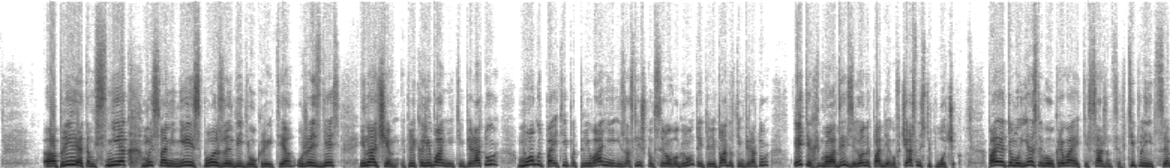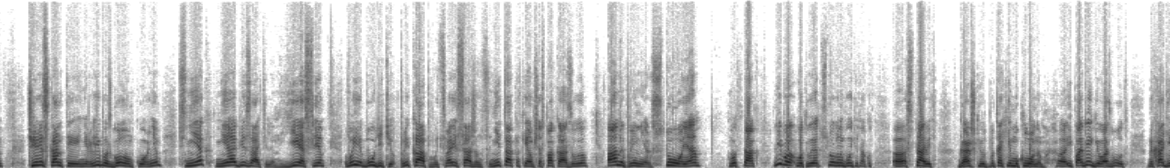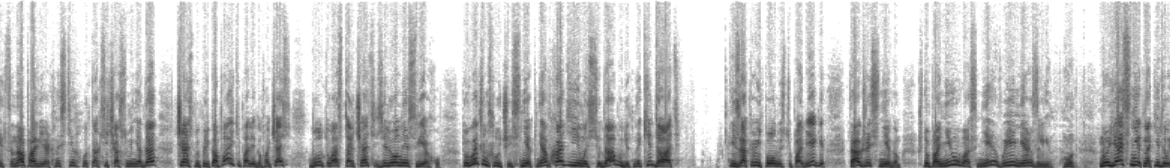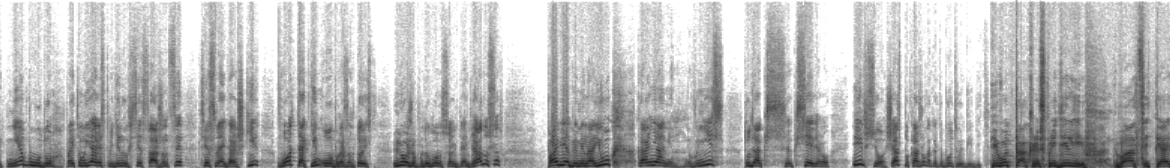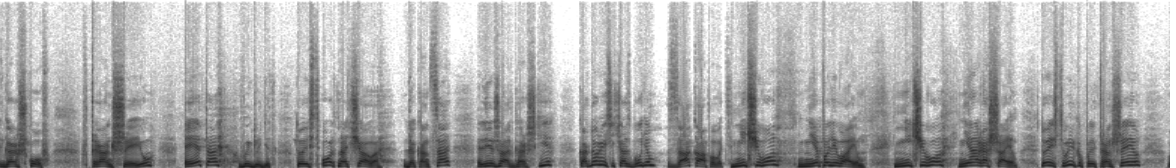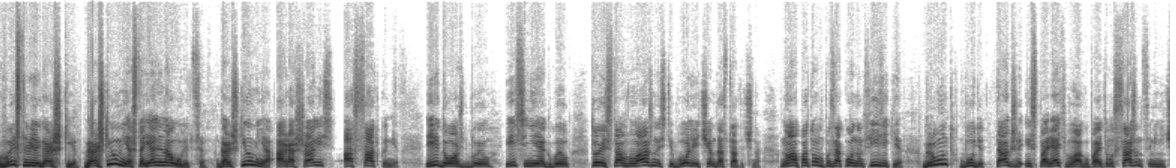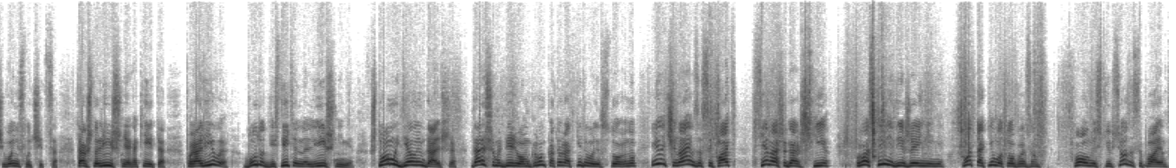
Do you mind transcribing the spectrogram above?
А, при этом снег мы с вами не используем в виде укрытия уже здесь, иначе при колебании температур могут пойти подпривание из-за слишком сырого грунта и перепадов температур этих молодых зеленых побегов, в частности почек. Поэтому, если вы укрываете саженцы в теплице через контейнер, либо с голым корнем, снег не обязателен. Если вы будете прикапывать свои саженцы не так, как я вам сейчас показываю, а, например, стоя, вот так. Либо вот в эту сторону будете так вот э, ставить горшки вот по таким уклонам. Э, и побеги у вас будут находиться на поверхности. Вот как сейчас у меня, да. Часть вы прикопаете побегов, а часть будут у вас торчать зеленые сверху. То в этом случае снег необходимо сюда будет накидать. И закрыть полностью побеги также снегом, чтобы они у вас не вымерзли. Вот. Но я снег накидывать не буду, поэтому я распределю все саженцы, все свои горшки вот таким образом. То есть лежа под углом 45 градусов, побегами на юг, корнями вниз, туда к, к северу. И все. Сейчас покажу, как это будет выглядеть. И вот так, распределив 25 горшков в траншею, это выглядит. То есть от начала до конца лежат горшки, которые сейчас будем закапывать. Ничего не поливаем, ничего не орошаем. То есть выкопали траншею, выставили горшки. Горшки у меня стояли на улице. Горшки у меня орошались осадками. И дождь был, и снег был. То есть там влажности более чем достаточно. Ну а потом по законам физики грунт будет также испарять влагу. Поэтому с саженцами ничего не случится. Так что лишние какие-то проливы будут действительно лишними. Что мы делаем дальше? Дальше мы берем грунт, который откидывали в сторону, и начинаем засыпать все наши горшки простыми движениями. Вот таким вот образом. Полностью все засыпаем.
